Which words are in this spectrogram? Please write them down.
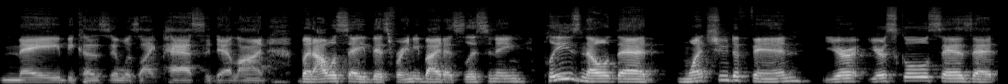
May because it was like past the deadline. But I will say this for anybody that's listening, please note that once you defend, your your school says that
